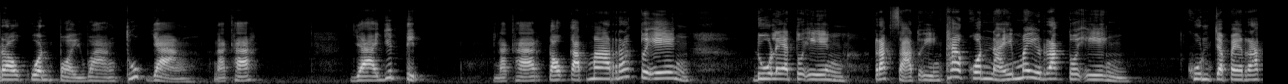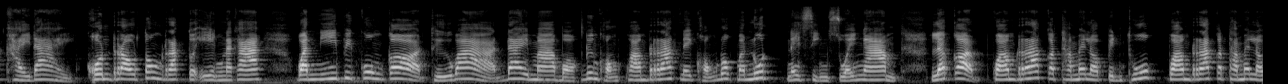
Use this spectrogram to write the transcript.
เราควรปล่อยวางทุกอย่างนะคะ อย่ายึดติดนะคะ เรากลับมารักตัวเอง ดูแลตัวเอง รักษาตัวเอง ถ้าคนไหนไม่รักตัวเอง คุณจะไปรักใครได้ คนเราต้องรักตัวเองนะคะ วันนี้พี่กุ้งก็ถือว่าได้มาบอกเรื่องของความรักในของโลกมนุษย์ ในสิ่งสวยงาม แล้วก็ความรักก็ทำให้เราเป็นทุกข์ ความรักก็ทำให้เรา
